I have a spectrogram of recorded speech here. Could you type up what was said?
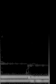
Mm-hmm.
